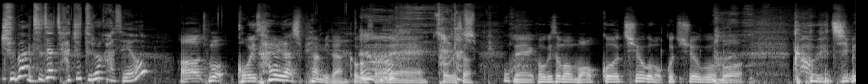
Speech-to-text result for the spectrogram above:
주방 진짜 자주 들어가세요? 아, 뭐 거의 살다시피 합니다. 거기서 네, 거기서 네, 거기서 뭐 먹고 치우고 먹고 치우고 뭐 거기 집에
